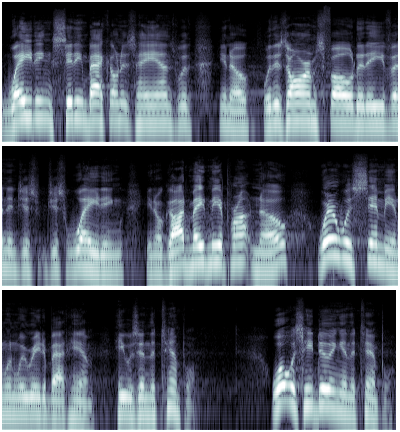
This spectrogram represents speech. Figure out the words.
waiting, sitting back on his hands with, you know, with his arms folded even and just, just waiting. You know, God made me a prompt. No. Where was Simeon when we read about him? He was in the temple. What was he doing in the temple?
